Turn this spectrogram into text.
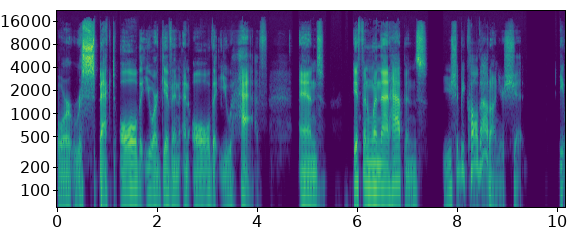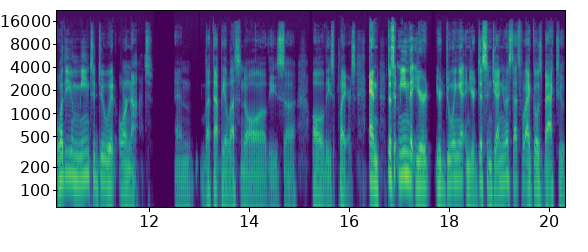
or respect all that you are given and all that you have. And if and when that happens, you should be called out on your shit, whether you mean to do it or not. And let that be a lesson to all of these uh, all of these players. And does it mean that you're you're doing it and you're disingenuous? That's why it goes back to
